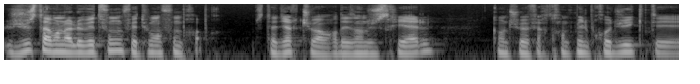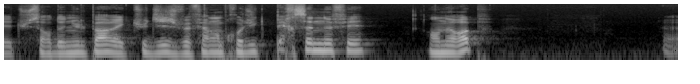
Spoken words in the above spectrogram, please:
juste avant la levée de fonds, on fait tout en fonds propres. C'est-à-dire que tu vas avoir des industriels, quand tu veux faire 30 000 produits, que tu sors de nulle part et que tu dis je veux faire un produit que personne ne fait en Europe, euh,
